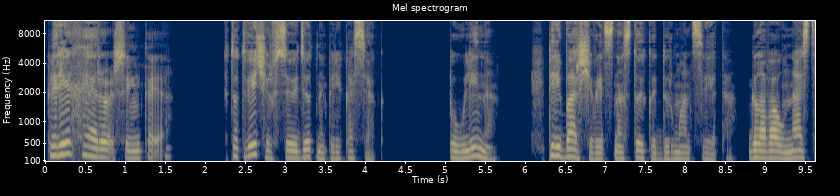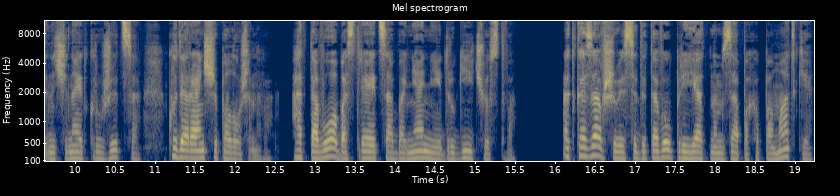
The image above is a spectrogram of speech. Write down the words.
«Прехорошенькая!» В тот вечер все идет наперекосяк. Паулина перебарщивает с настойкой дурман цвета. Голова у Насти начинает кружиться, куда раньше положенного. Оттого обостряется обоняние и другие чувства. Отказавшегося до того приятным запаха помадки,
